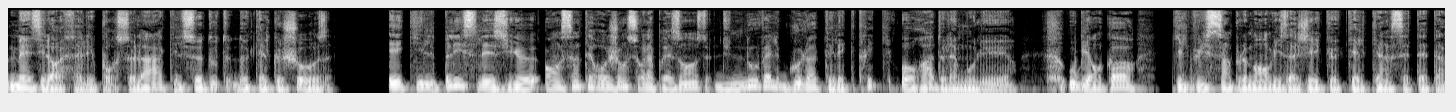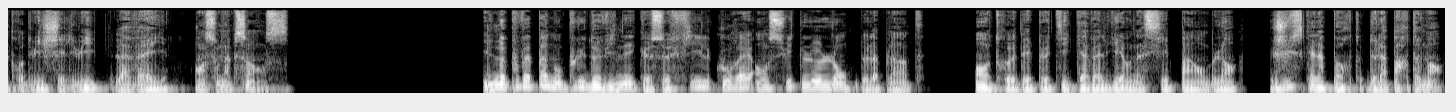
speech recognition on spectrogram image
Mais il aurait fallu pour cela qu'il se doute de quelque chose et qu'il plisse les yeux en s'interrogeant sur la présence d'une nouvelle goulotte électrique au ras de la moulure, ou bien encore qu'il puisse simplement envisager que quelqu'un s'était introduit chez lui la veille en son absence. Il ne pouvait pas non plus deviner que ce fil courait ensuite le long de la plainte, entre des petits cavaliers en acier peint en blanc, jusqu'à la porte de l'appartement,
